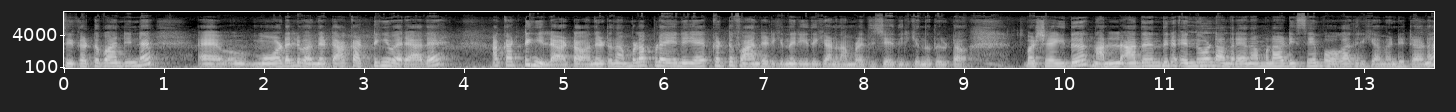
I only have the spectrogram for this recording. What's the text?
സീക്രട്ട് ഫാന്റിന്റെ മോഡൽ വന്നിട്ട് ആ കട്ടിങ് വരാതെ ആ കട്ടിങ് ഇല്ല കേട്ടോ. എന്നിട്ട് നമ്മൾ പ്ലെയിൻ ഏക്കട്ട് ഫാന്റ് അടിക്കുന്ന രീതിക്കാണ് നമ്മളിത് ചെയ്തിരിക്കുന്നത് കേട്ടോ. പക്ഷേ ഇത് നല്ല അതെന്തിന് എന്തുകൊണ്ടാണെന്നറിയാം? നമ്മൾ ആ ഡിസൈൻ പോകാതിരിക്കാൻ വേണ്ടിയിട്ടാണ്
